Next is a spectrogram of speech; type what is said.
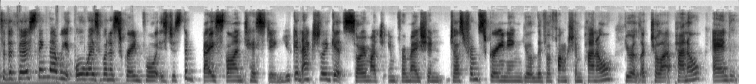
So, the first thing that we always want to screen for is just the baseline testing. You can actually get so much information just from screening your liver function panel, your electrolyte panel, and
